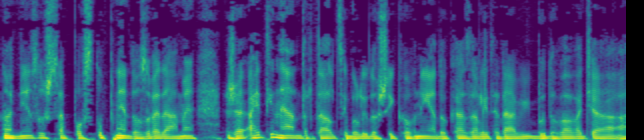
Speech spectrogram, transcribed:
No a dnes už sa postupne dozvedáme, že aj tí neandertálci boli došikovní a dokázali teda vybudovať a, a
